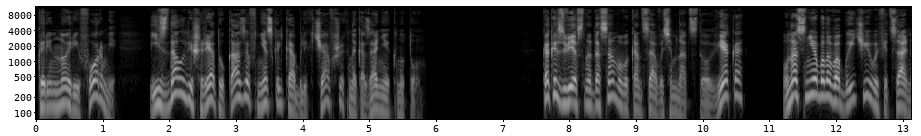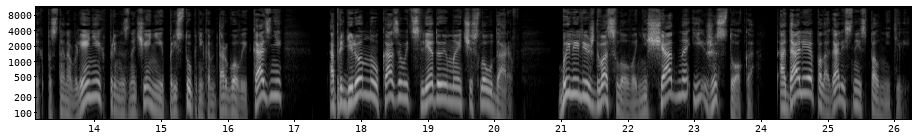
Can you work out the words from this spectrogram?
к коренной реформе и издал лишь ряд указов, несколько облегчавших наказание кнутом. Как известно, до самого конца XVIII века у нас не было в обычае в официальных постановлениях при назначении преступникам торговой казни определенно указывать следуемое число ударов. Были лишь два слова «нещадно» и «жестоко», а далее полагались на исполнителей.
